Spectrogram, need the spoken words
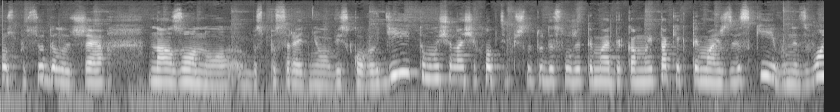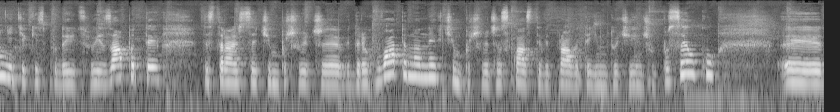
Розповсюдили вже на зону безпосередньо військових дій, тому що наші хлопці пішли туди служити медиками. І так як ти маєш зв'язки, вони дзвонять, якісь подають свої запити, ти стараєшся чим пошвидше відреагувати на них, чим пошвидше скласти, відправити їм ту чи іншу посилку. Е,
